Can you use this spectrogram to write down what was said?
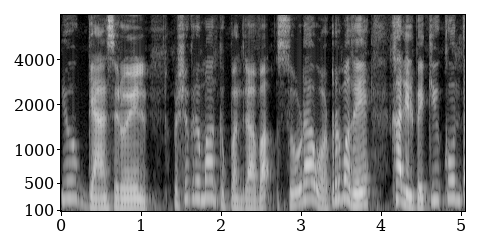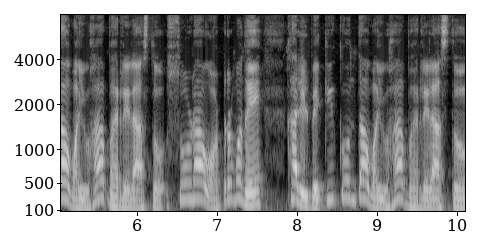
योग्य गॅस होईल प्रश्न क्रमांक पंधरावा सोडा वॉटरमध्ये खालीलपैकी कोणता वायू हा भरलेला असतो? सोडा वॉटरमध्ये खालीलपैकी कोणता वायू हा भरलेला असतो?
